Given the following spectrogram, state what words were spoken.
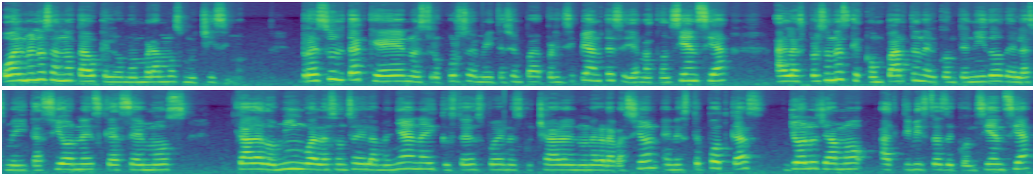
o al menos han notado que lo nombramos muchísimo. Resulta que nuestro curso de meditación para principiantes se llama Conciencia. A las personas que comparten el contenido de las meditaciones que hacemos cada domingo a las 11 de la mañana y que ustedes pueden escuchar en una grabación en este podcast, yo los llamo activistas de conciencia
